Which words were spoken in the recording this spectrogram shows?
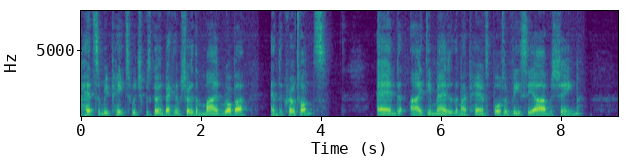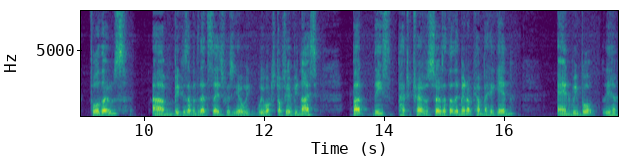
had some repeats which was going back and showing the Mind Robber and the Krotons. And I demanded that my parents bought a VCR machine for those um, because up until that stage, because you know we, we watched Doctor every night, but these Patrick Troughton shows, I thought they may not come back again. And we bought, you know,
